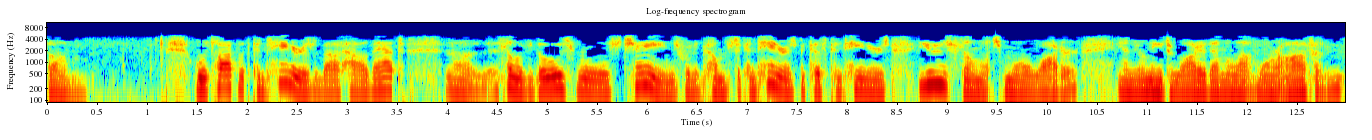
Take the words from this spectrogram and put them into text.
thumb. We'll talk with containers about how that uh, some of those rules change when it comes to containers because containers use so much more water and you'll need to water them a lot more often.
